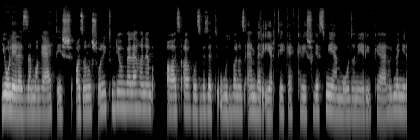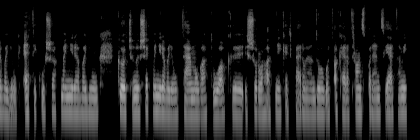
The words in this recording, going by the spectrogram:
jól érezze magát és azonosulni tudjon vele, hanem az ahhoz vezető útban az emberi értékekkel is, hogy ezt milyen módon érjük el, hogy mennyire vagyunk etikusak, mennyire vagyunk kölcsönösek, mennyire vagyunk támogatóak, és sorolhatnék egy pár olyan dolgot, akár a transzparenciát, ami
